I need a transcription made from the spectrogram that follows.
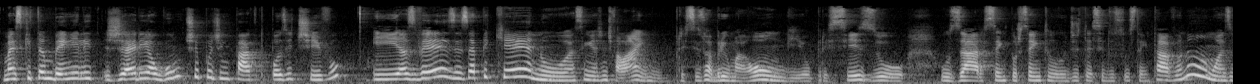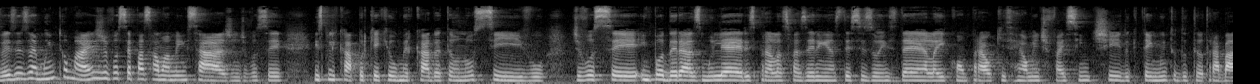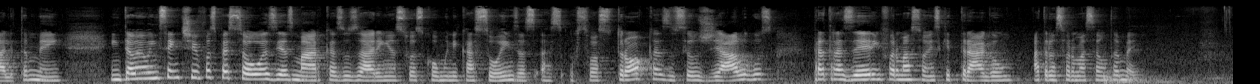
mas que também ele gere algum tipo de impacto positivo E às vezes é pequeno, assim, a gente fala, ah, preciso abrir uma ONG, eu preciso usar 100% de tecido sustentável. Não, às vezes é muito mais de você passar uma mensagem, de você explicar por que, que o mercado é tão nocivo, de você empoderar as mulheres para elas fazerem as decisões dela e comprar o que realmente faz sentido, que tem muito do teu trabalho também. Então eu incentivo as pessoas e as marcas usarem as suas comunicações, as, as, as suas trocas, os seus diálogos para trazer informações que tragam a transformação também.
